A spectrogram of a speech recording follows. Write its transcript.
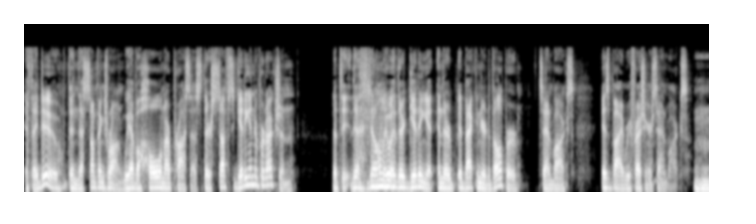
If they do, then that something's wrong. We have a hole in our process. There's stuff's getting into production. That the, the, the only way they're getting it and they're back in your developer sandbox is by refreshing your sandbox. hmm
